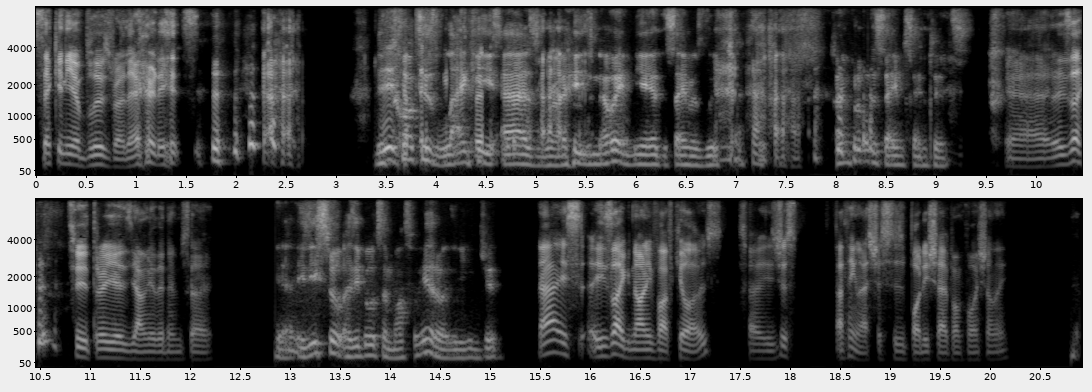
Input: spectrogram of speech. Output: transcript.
Second year blues, bro. There it is. Nick Cox is lanky as bro. He's nowhere near the same as Luke Jackson. Can't put him in the same sentence. yeah, he's like two, three years younger than him. So Yeah, is he still has he built some muscle yet, or is he injured? nah, he's he's like 95 kilos. So he's just, I think that's just his body shape, unfortunately. Yeah.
